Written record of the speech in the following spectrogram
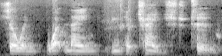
showing what name you have changed to.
